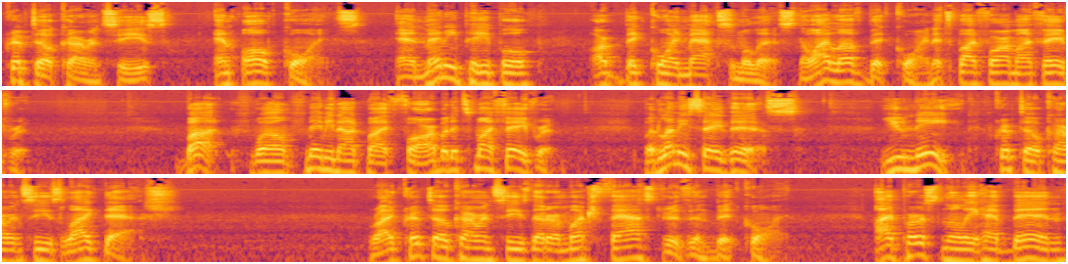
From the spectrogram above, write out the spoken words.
cryptocurrencies and altcoins, and many people are Bitcoin maximalists. Now, I love Bitcoin, it's by far my favorite. But, well, maybe not by far, but it's my favorite. But let me say this you need cryptocurrencies like Dash right? Cryptocurrencies that are much faster than Bitcoin. I personally have been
